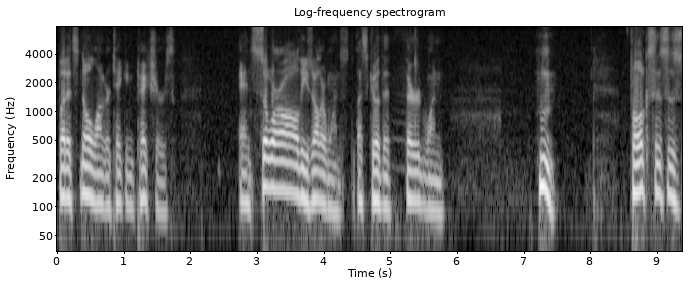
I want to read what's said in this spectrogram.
but it's no longer taking pictures and so are all these other ones let's go to the third one Hmm. Folks, this is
